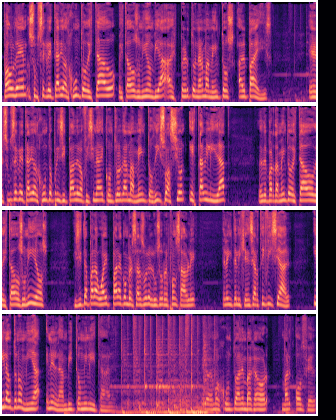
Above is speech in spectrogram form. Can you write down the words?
Paul Den, subsecretario adjunto de Estado, Estados Unidos envía a experto en armamentos al país. El subsecretario adjunto principal de la Oficina de Control de Armamentos, Disuasión y Estabilidad del Departamento de Estado de Estados Unidos visita Paraguay para conversar sobre el uso responsable de la inteligencia artificial y la autonomía en el ámbito militar lo vemos junto al embajador Mark Oldfield,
